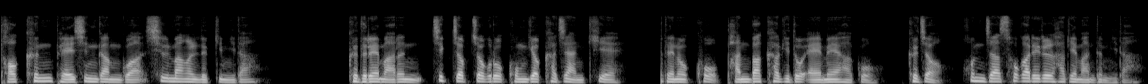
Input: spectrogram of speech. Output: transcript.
더 큰 배신감과 실망을 느낍니다. 그들의 말은 직접적으로 공격하지 않기에 대놓고 반박하기도 애매하고 그저 혼자 소가리를 하게 만듭니다.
